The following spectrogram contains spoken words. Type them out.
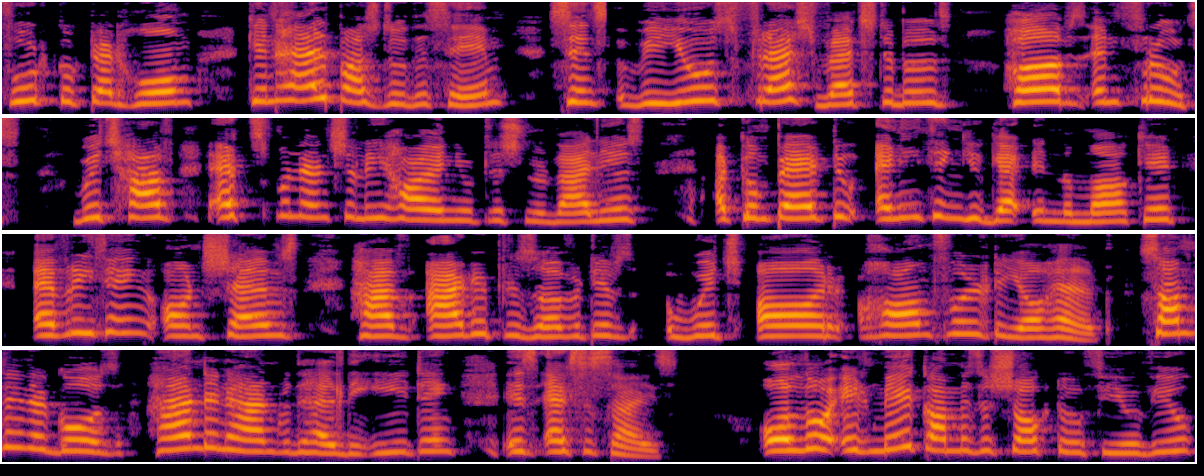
Food cooked at home can help us do the same since we use fresh vegetables, herbs, and fruits which have exponentially higher nutritional values uh, compared to anything you get in the market. Everything on shelves have added preservatives which are harmful to your health. Something that goes hand in hand with healthy eating is exercise. Although it may come as a shock to a few of you,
